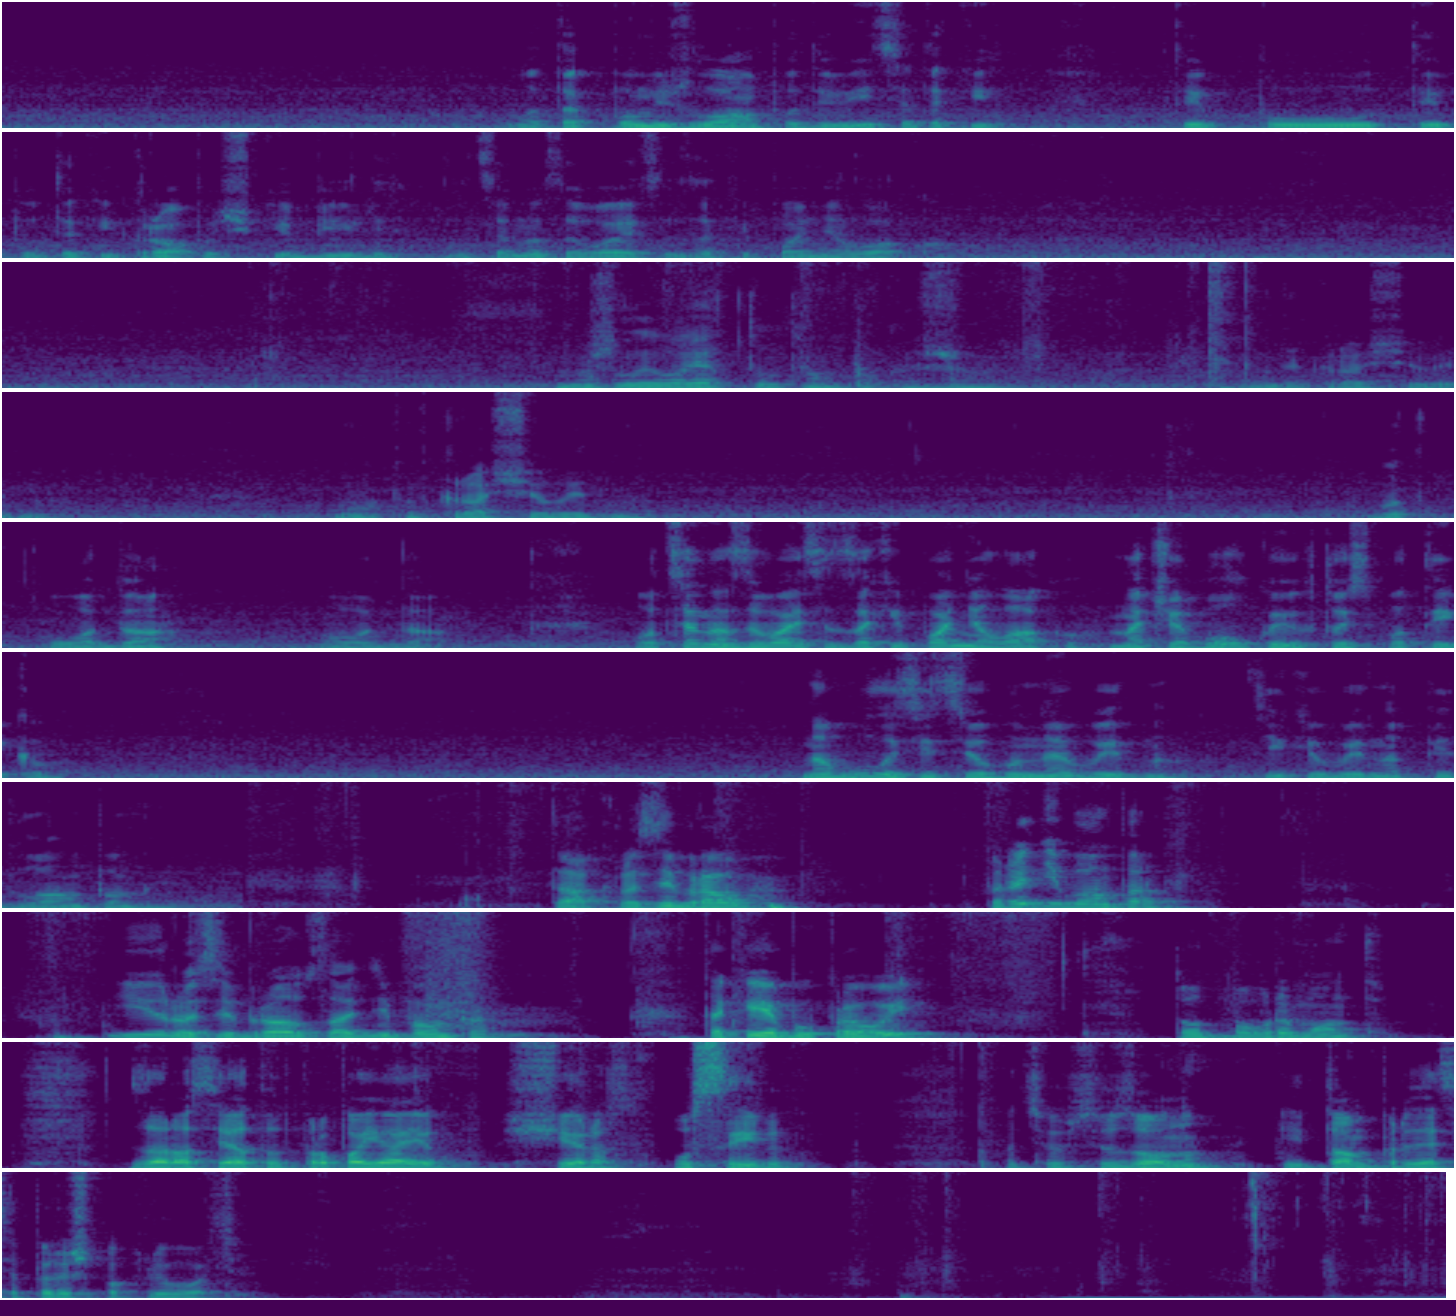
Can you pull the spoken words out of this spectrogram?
Отак поміж ламп, подивіться такі, типу, типу такі крапочки білі. Це називається закипання лаку. Можливо, я тут вам покажу. Буде краще видно. О, тут краще видно. От, о, да. О, да. Оце називається закипання лаку. Наче голкою хтось потикав. На вулиці цього не видно, тільки видно під лампами. Так, розібрав передній бампер і розібрав задній бампер. Такий я був правий. Тут був ремонт. Зараз я тут пропаяю ще раз, усилю оцю всю зону і там прийдеться перешпаклювати.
